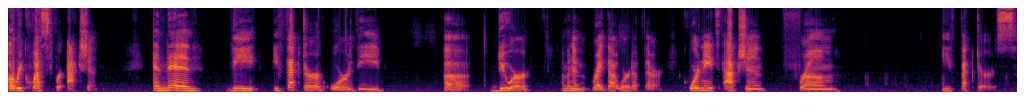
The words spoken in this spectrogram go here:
a request for action. And then the effector or the uh, doer, I'm going to write that word up there, coordinates action from effectors.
